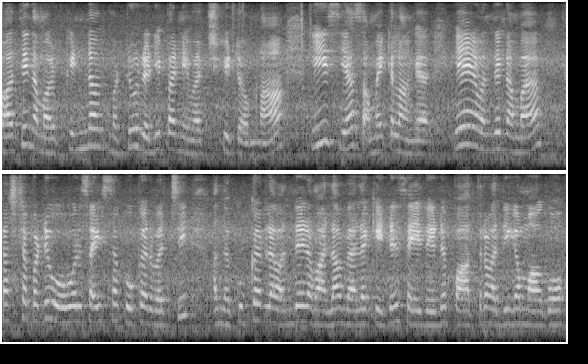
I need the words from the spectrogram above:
மாற்றி நம்ம கிண்ணம் மட்டும் ரெடி பண்ணி வச்சுக்கிட்டோம்னா ஈஸியாக சமைக்கலாங்க. ஏன் வந்து நம்ம கஷ்டப்பட்டு ஒவ்வொரு சைஸாக குக்கர் வச்சு அந்த குக்கரில் வந்து நம்ம எல்லாம் விளக்கிட்டு செய்துட்டு பாத்திரம் அதிகமாகும்.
